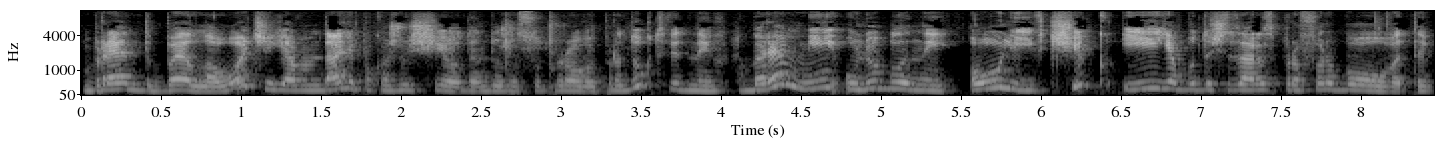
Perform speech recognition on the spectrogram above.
Бренд Bella Oggi, я вам далі покажу ще один дуже суперовий продукт від них. Беремо мій улюблений олівчик, і я буду ще зараз профарбовувати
